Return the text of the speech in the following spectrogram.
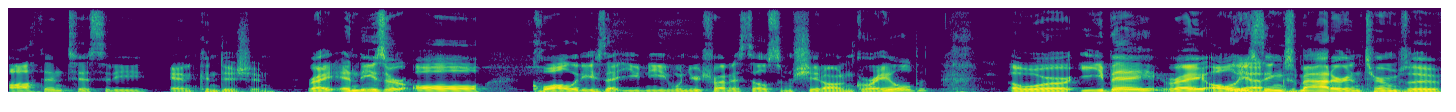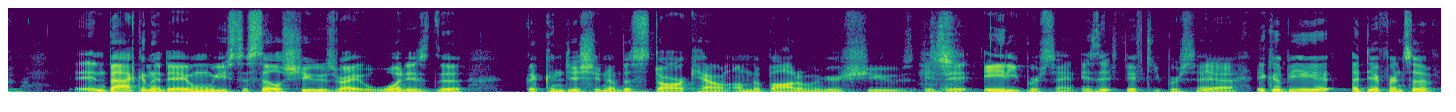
authenticity, and condition. Right, and these are all qualities that you need when you're trying to sell some shit on Grailed or eBay. Right, all these Yeah. things matter in terms of. And back in the day when we used to sell shoes, right? What is the the condition of the star count on the bottom of your shoes? Is it eighty percent? Is it fifty percent? Yeah. It could be a difference of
